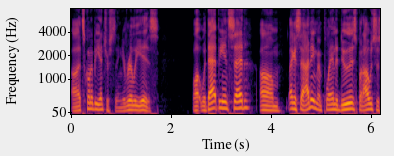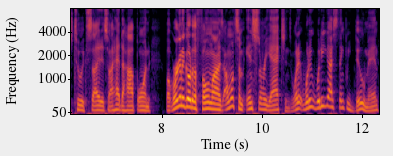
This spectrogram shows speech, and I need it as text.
uh, it's going to be interesting. It really is. But with that being said, um, like I said, I didn't even plan to do this, but I was just too excited, so I had to hop on. But we're gonna go to the phone lines. I want some instant reactions. What what do, what do you guys think we do, man?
